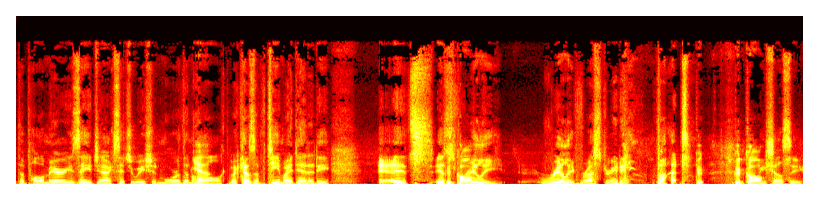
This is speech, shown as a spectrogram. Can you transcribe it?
the Palmieri Zajac situation more than Yeah. Hall because of team identity. It's it's really really frustrating, but good, good call. we shall see.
